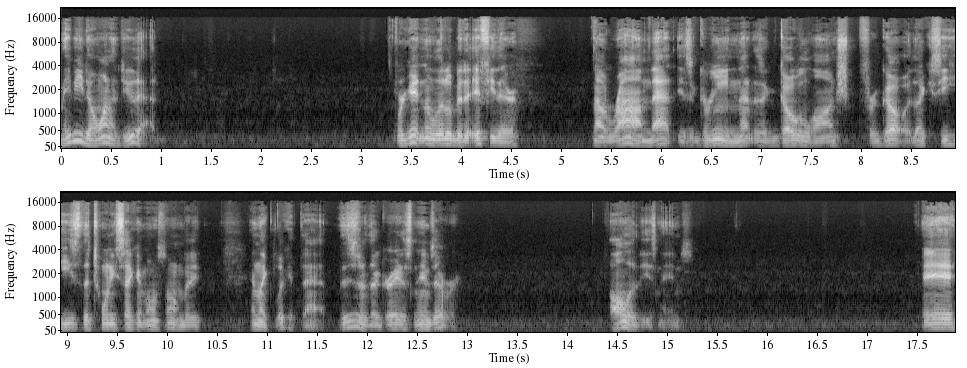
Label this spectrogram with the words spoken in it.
maybe you don't want to do that. We're getting a little bit of iffy there. Now Rahm, that is green. That is a go launch for go. Like, see, he's the 22nd most owned, but he, and like, look at that. These are the greatest names ever. All of these names. Eh,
